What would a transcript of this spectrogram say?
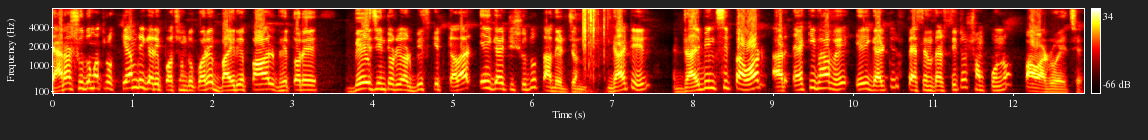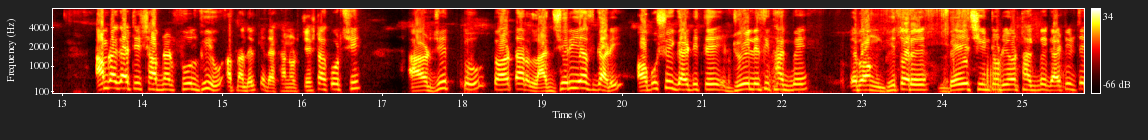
যারা শুধুমাত্র ক্যামরি গাড়ি পছন্দ করে, বাইরে পাল, ভেতরে বেজ ইন্টেরিয়র বিস্কিট কালার এই গাড়িটি শুধু তাদের জন্য। গাড়িটির ড্রাইভিং সিট পাওয়ার আর একইভাবে এই গাড়িটির প্যাসেঞ্জার সিটও সম্পূর্ণ পাওয়ার রয়েছে। আমরা গাড়িটির সামনের ফুল ভিউ আপনাদেরকে দেখানোর চেষ্টা করছি। আর যেহেতু টয়োটার লাক্সারিয়াস গাড়ি, অবশ্যই গাড়িটিতে ডুয়েল এসি থাকবে এবং ভিতরে বেজ ইন্টেরিয়র থাকবে। গাড়িটির যে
